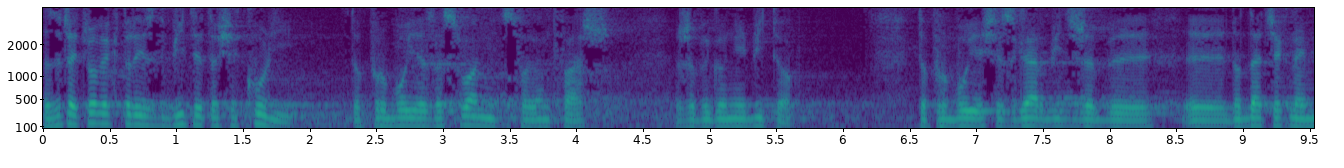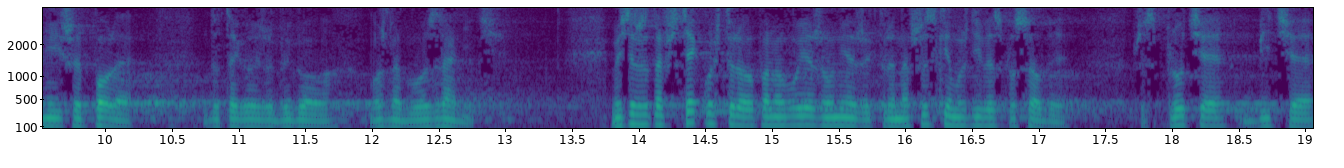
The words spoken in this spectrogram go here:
Zazwyczaj człowiek, który jest bity, to się kuli, to próbuje zasłonić swoją twarz, żeby go nie bito to próbuje się zgarbić, żeby y, dodać jak najmniejsze pole do tego, żeby go można było zranić. Myślę, że ta wściekłość, która opanowuje żołnierzy, które na wszystkie możliwe sposoby, przez plucie, bicie,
